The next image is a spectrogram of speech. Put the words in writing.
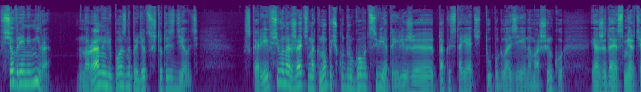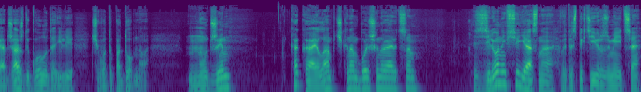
все время мира. Но рано или поздно придется что-то сделать. Скорее всего, нажать на кнопочку другого цвета, или же так и стоять, тупо глазея на машинку и ожидая смерти от жажды, голода или чего-то подобного. «Ну, Джим, какая лампочка нам больше нравится?» «С зеленой все ясно, в ретроспективе, разумеется.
